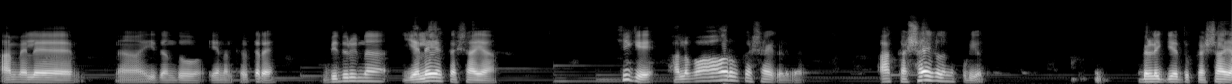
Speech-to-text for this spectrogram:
ಆಮೇಲೆ ಇದೊಂದು ಏನಂತ ಹೇಳ್ತಾರೆ, ಬಿದುರಿನ ಎಲೆಯ ಕಷಾಯ. ಹೀಗೆ ಹಲವಾರು ಕಷಾಯಗಳಿವೆ. ಆ ಕಷಾಯಗಳನ್ನು ಕುಡಿಯೋದು. ಬೆಳಿಗ್ಗೆ ಎದ್ದು ಕಷಾಯ,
